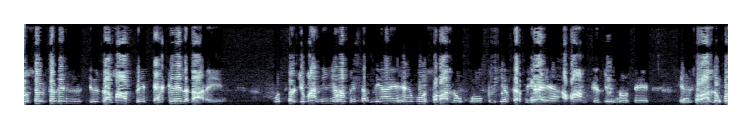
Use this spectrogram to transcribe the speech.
मुसलसल इन इल्ज़ाम पे कहकहे लगा रहे हैं। वो तर्जुमानी यहाँ पे करने आए हैं वो सवालों को क्लियर करने आए हैं आवाम के जहनों से इन सवालों को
